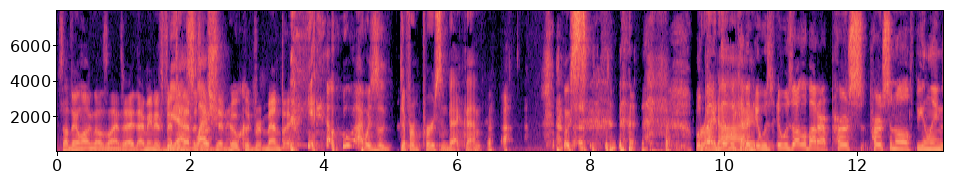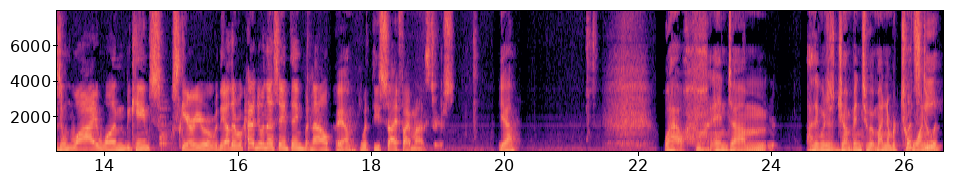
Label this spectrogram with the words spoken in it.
Something along those lines, right? I mean, it's 15 Yeah, episodes slash- in. Who could remember? Yeah, who- I was a different person back then. Was, But back then we kind of it was it was all about our pers- personal feelings and why one became scarier over the other. We're kind of doing that same thing, but now yeah, with these sci-fi monsters. yeah. Wow, and um, I think we'll just jump into it. My number Let's do it. twenty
